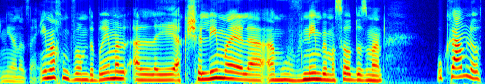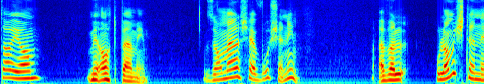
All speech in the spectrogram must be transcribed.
העניין הזה. אם אנחנו כבר מדברים על, על אה, הכשלים האלה המובנים במסעות בזמן, הוא קם לאותו יום מאות פעמים. זה אומר שעברו שנים. אבל הוא לא משתנה,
